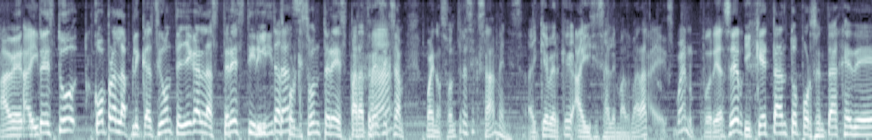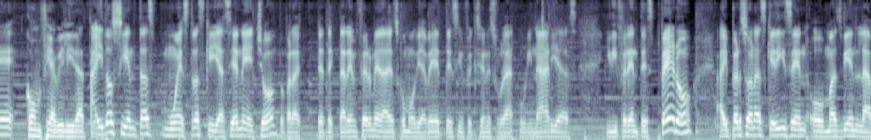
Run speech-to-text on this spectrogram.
A ver, entonces tú compras la aplicación, te llegan las tres tiritas, porque son tres, para tres exámenes. Bueno, son tres exámenes. Hay que ver que ahí sí sale más barato. bueno, podría ser. ¿Y qué tanto porcentaje de confiabilidad Hay 200 muestras que ya se han hecho para detectar enfermedades como diabetes, infecciones urinarias y diferentes. Pero hay personas que dicen, o más bien la,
